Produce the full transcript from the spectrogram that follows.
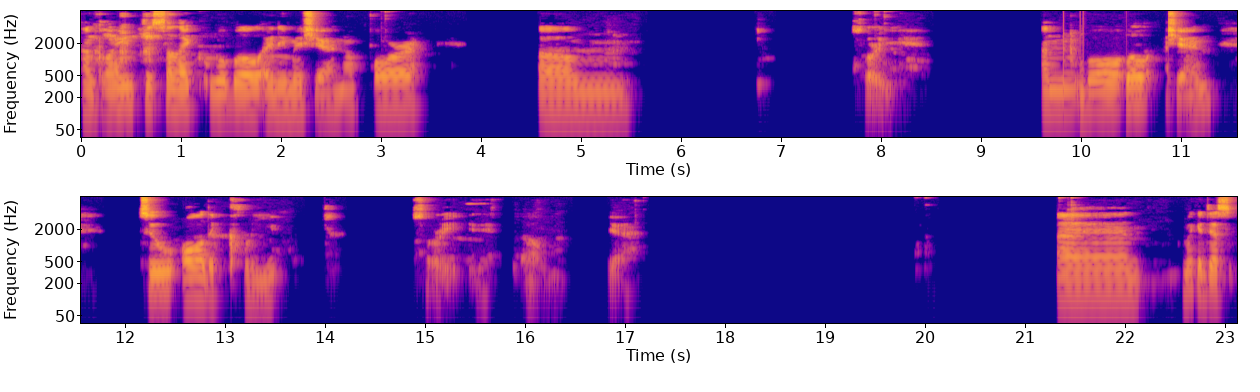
I'm going to select wobble animation for um sorry. Unbowable action to all the clip. Sorry. Um yeah. And make it just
